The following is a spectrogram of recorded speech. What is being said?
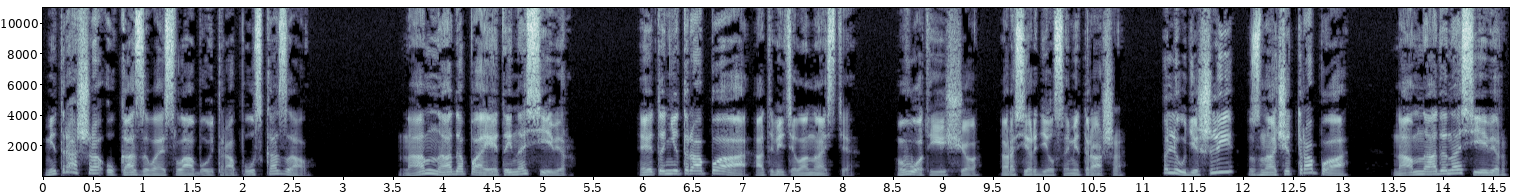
Митраша, указывая слабую тропу, сказал. «Нам надо по этой на север». «Это не тропа», — ответила Настя. «Вот еще», — рассердился Митраша. «Люди шли, значит, тропа. Нам надо на север,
